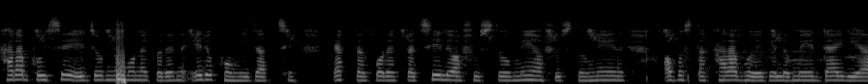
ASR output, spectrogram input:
খারাপ হয়েছে এই জন্য মনে করেন এরকমই যাচ্ছে। একটার পর একটা ছেলে অসুস্থ, মেয়ে অসুস্থ, মেয়ের অবস্থা খারাপ হয়ে গেল, মেয়ের ডায়রিয়া,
